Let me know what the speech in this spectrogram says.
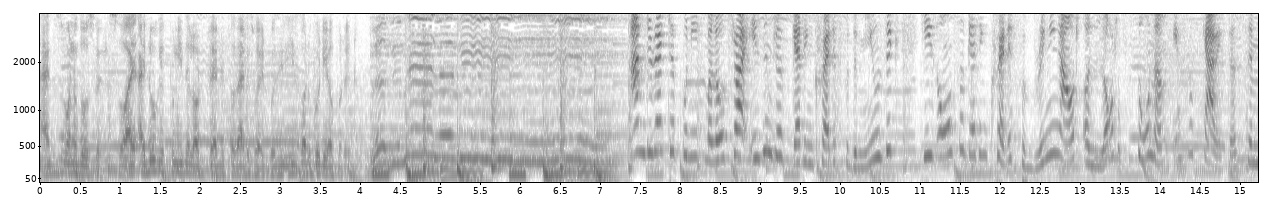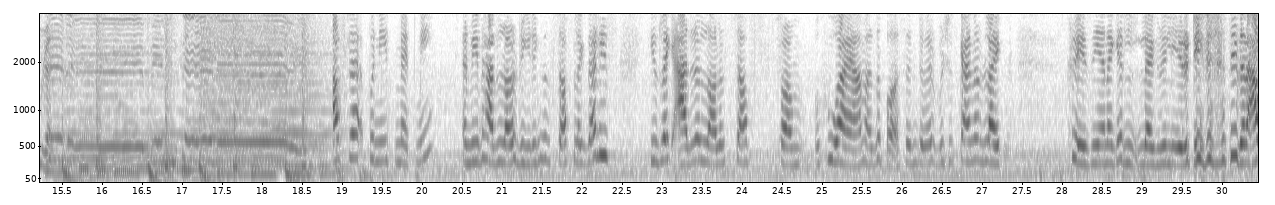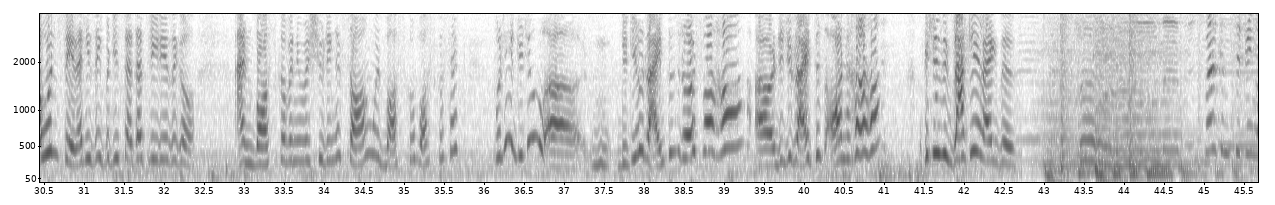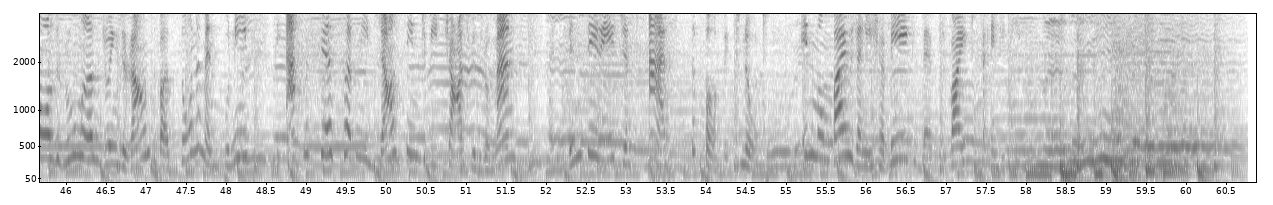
and this is one of those films. So I, I do give Puneet a lot of credit for that as well, because he's got a good ear for it. And director Puneet Malhotra isn't just getting credit for the music, he's also getting credit for bringing out a lot of Sonam in her character Simran. Puneet met me and we've had a lot of readings and stuff like that, he's he's like added a lot of stuff from who I am as a person to it, which is kind of like crazy and I get like really irritated to say that. I wouldn't say that. He's like, but you said that three days ago. And Bosco, when you were shooting a song with Bosco, Bosco said, Puneet, did you uh, did you write this role for her or did you write this on her? because she's exactly like this. All the rumours doing the rounds about Sonam and Puneet, the atmosphere certainly does seem to be charged with romance, and Bin Tere just adds the perfect note. In Mumbai with Anisha Baig, Beverly White for NDTV.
